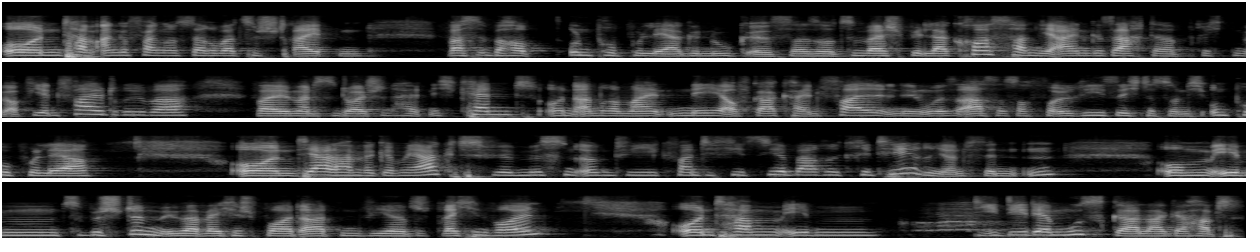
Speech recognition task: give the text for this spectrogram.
und haben angefangen, uns darüber zu streiten, was überhaupt unpopulär genug ist. Also zum Beispiel Lacrosse haben die einen gesagt, da berichten wir auf jeden Fall drüber, weil man es in Deutschland halt nicht kennt und andere meinten, nee, auf gar keinen Fall. In den USA ist das auch voll riesig, das ist doch nicht unpopulär. Und ja, da haben wir gemerkt, wir müssen irgendwie quantifizierbare Kriterien finden, um eben zu bestimmen, über welche Sportarten wir sprechen wollen. Und haben eben die Idee der Moose-Skala gehabt.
